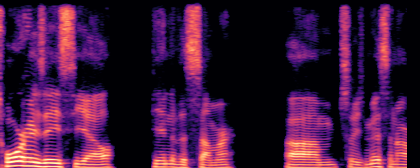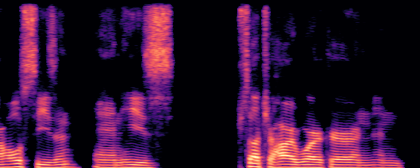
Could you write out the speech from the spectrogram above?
Tore his ACL at the end of the summer. Um, so he's missing our whole season, and he's such a hard worker, and and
